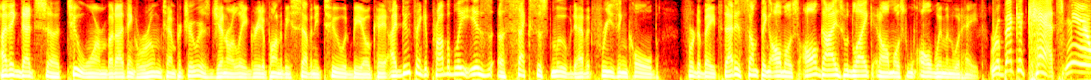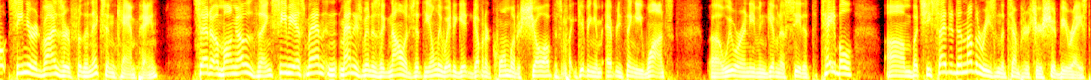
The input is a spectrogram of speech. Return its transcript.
I think that's uh, too warm, but I think room temperature is generally agreed upon to be 72 would be okay. I do think it probably is a sexist move to have it freezing cold for debates. That is something almost all guys would like and almost all women would hate. Rebecca Katz, meow, senior advisor for the Nixon campaign, said, among other things, CBS man- management has acknowledged that the only way to get Governor Cuomo to show up is by giving him everything he wants. Uh, we weren't even given a seat at the table. Um, but she cited another reason the temperature should be raised.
